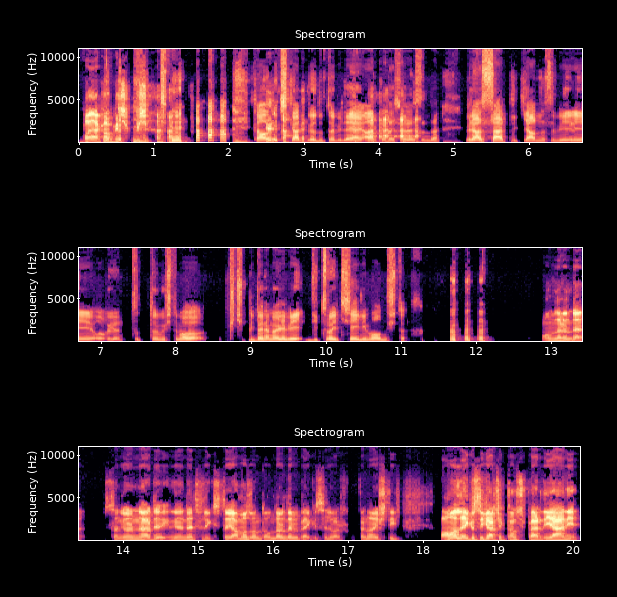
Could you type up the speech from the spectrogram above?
Baya kavga çıkmış. kavga çıkartmıyordum tabii de yani arkadaş arasında. Biraz sertlik yanlısı bir e, oyun tutturmuştum. O küçük bir dönem öyle bir Detroit şeyliğim olmuştu. Onların da sanıyorum nerede? Netflix'te, Amazon'da. Onların da bir belgeseli var. Fena iş değil. Ama Legacy gerçekten süperdi. Yani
